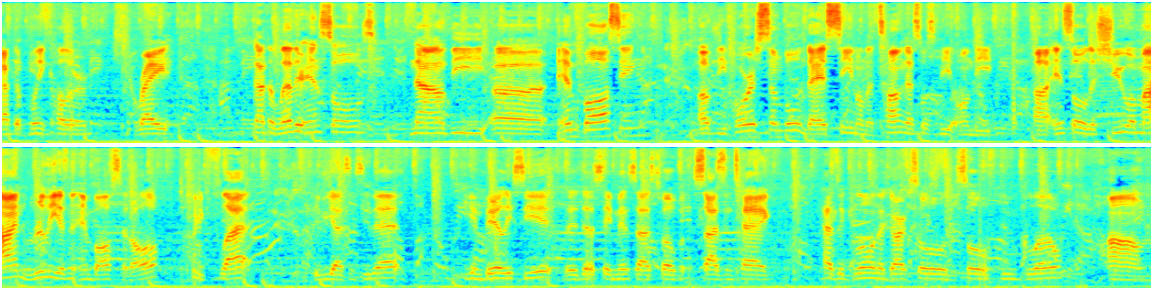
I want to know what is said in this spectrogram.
got the blink color right. Got the leather insoles. Now the uh, embossing of the horse symbol that is seen on the tongue, that's supposed to be on the uh, insole of the shoe of mine, really isn't embossed at all. It's pretty flat, if you guys can see that. You can barely see it, but it does say men's size 12 with the sizing tag. Has a glow in the dark sole, the soles do glow. Um,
